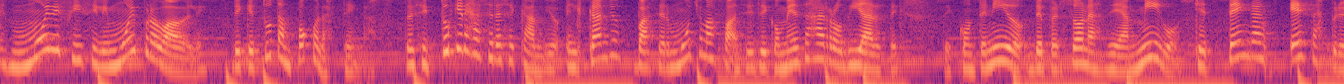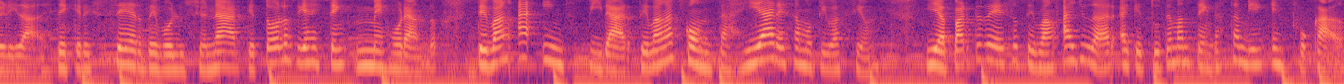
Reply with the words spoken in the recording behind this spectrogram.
es muy difícil y muy probable de que tú tampoco las tengas. Entonces, si tú quieres hacer ese cambio, el cambio va a ser mucho más fácil si comienzas a rodearte de contenido, de personas, de amigos que tengan esas prioridades de crecer, de evolucionar, que todos los días estén mejorando. Te van a inspirar, te van a contagiar esa motivación y aparte de eso te van a ayudar a que tú te mantengas también enfocado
